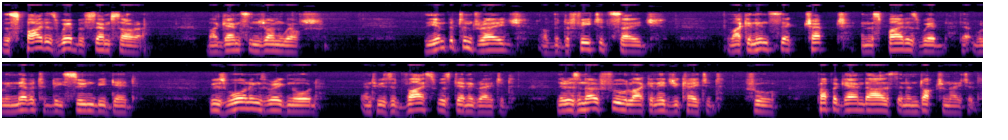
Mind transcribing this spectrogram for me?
The Spider's Web of Samsara by Gansen John Welch The impotent rage of the defeated sage, like an insect trapped in a spider's web that will inevitably soon be dead, whose warnings were ignored and whose advice was denigrated. There is no fool like an educated fool, propagandized and indoctrinated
